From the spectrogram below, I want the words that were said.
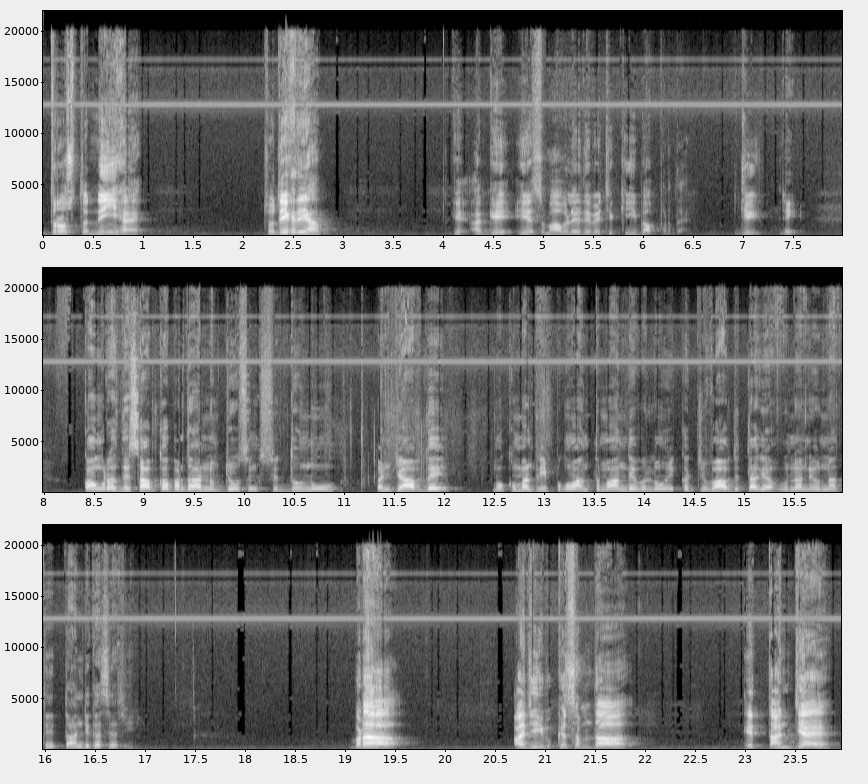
ਦਰੁਸਤ ਨਹੀਂ ਹੈ। ਸੋ ਦੇਖਦੇ ਹਾਂ ਕਿ ਅੱਗੇ ਇਸ ਮਾਮਲੇ ਦੇ ਵਿੱਚ ਕੀ ਵਾਪਰਦਾ ਜੀ। ਜੀ। ਕਾਂਗਰਸ ਦੇ ਸਾਬਕਾ ਪ੍ਰਧਾਨ ਨਵਜੋਤ ਸਿੰਘ ਸਿੱਧੂ ਨੂੰ ਪੰਜਾਬ ਦੇ ਮੁੱਖ ਮੰਤਰੀ ਭਗਵੰਤ ਮਾਨ ਦੇ ਵੱਲੋਂ ਇੱਕ ਜਵਾਬ ਦਿੱਤਾ ਗਿਆ। ਉਹਨਾਂ ਨੇ ਉਹਨਾਂ ਤੇ ਤੰਜ ਕੱਸਿਆ ਸੀ। ਬੜਾ ਅਜੀਬ ਕਿਸਮ ਦਾ ਇਹ ਤੰਜ ਹੈ,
